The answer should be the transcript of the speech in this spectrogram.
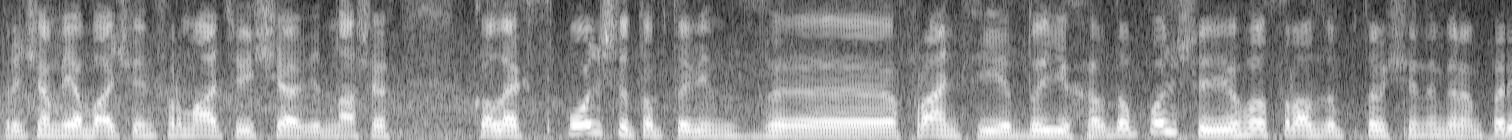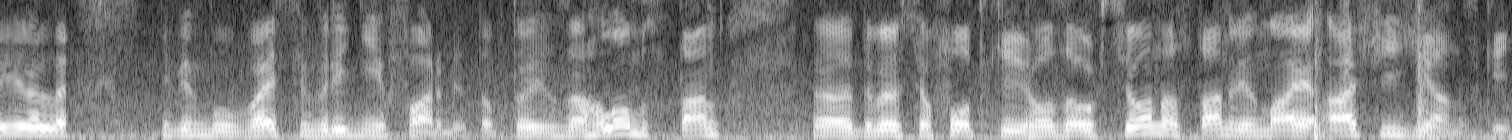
Причому я бачу інформацію ще від наших колег з Польщі, тобто він з е, Франції доїхав до Польщі, його одразу товщиноміром перевірили, він був весь в рідній фарбі. Тобто загалом стан, дивився фотки його з аукціону, стан він має офігенський.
